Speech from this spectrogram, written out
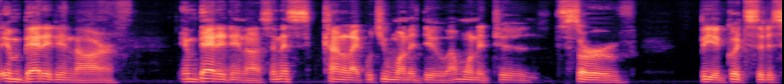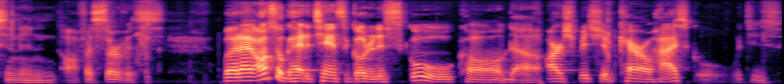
embedded in our embedded in us and it's kind of like what you want to do i wanted to serve be a good citizen and offer service. But i also had a chance to go to this school called uh, archbishop carroll high school which is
